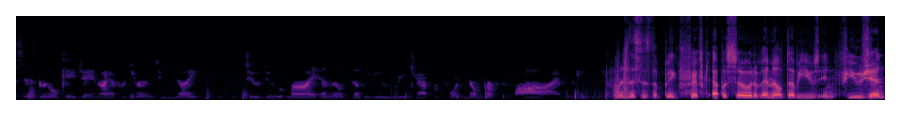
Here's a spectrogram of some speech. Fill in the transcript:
this is good old KJ, and I have returned tonight to do my MLW recap report number five. Gentlemen, this is the big fifth episode of MLW's Infusion.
